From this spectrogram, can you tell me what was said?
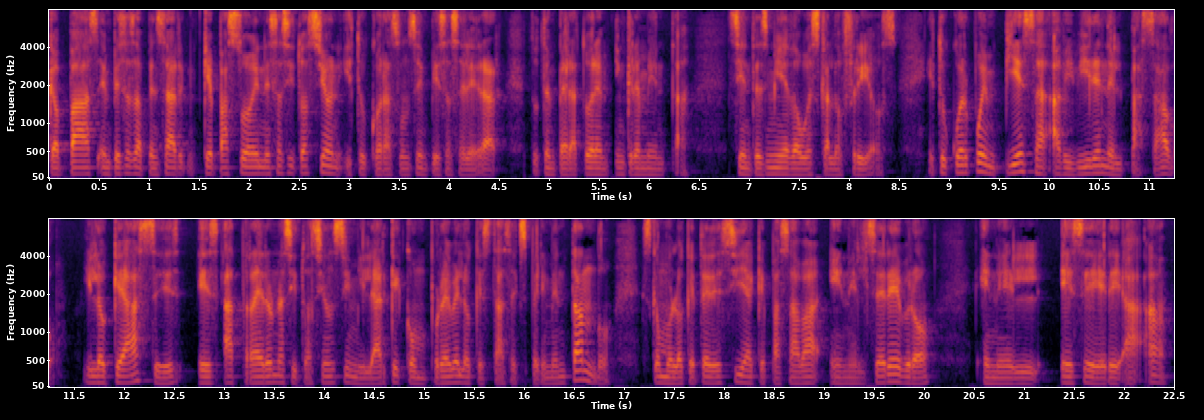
Capaz empiezas a pensar qué pasó en esa situación y tu corazón se empieza a acelerar, tu temperatura incrementa, sientes miedo o escalofríos y tu cuerpo empieza a vivir en el pasado. Y lo que haces es atraer una situación similar que compruebe lo que estás experimentando. Es como lo que te decía que pasaba en el cerebro, en el SRAA.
